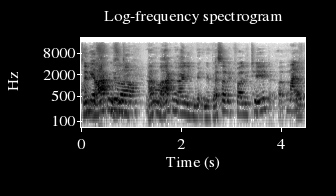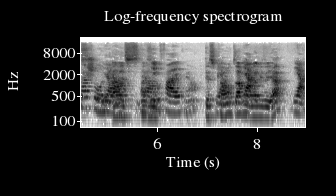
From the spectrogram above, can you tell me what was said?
sind ja, Marken, sind die, haben Marken eigentlich mit- eine bessere Qualität Manchmal als schon, ja. ja. als Auf Ja. jeden Fall. Ja. Discount-Sachen Ja. oder diese, ja? Ja,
